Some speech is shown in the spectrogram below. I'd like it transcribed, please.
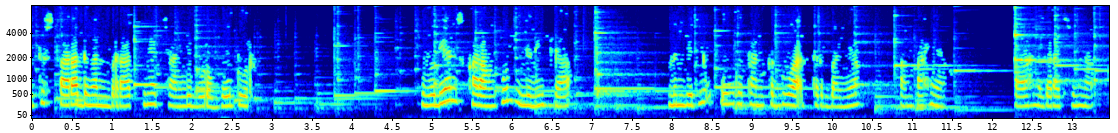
itu setara dengan beratnya Candi Borobudur. Kemudian sekarang pun Indonesia menjadi urutan kedua terbanyak sampahnya setelah negara Cina.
